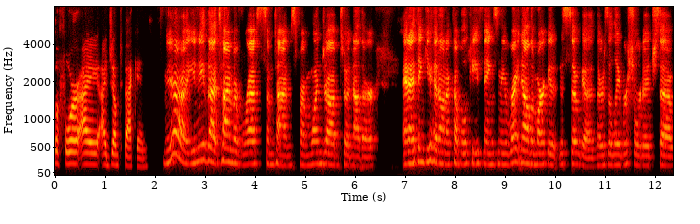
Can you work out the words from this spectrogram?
before I I jumped back in. Yeah, you need that time of rest sometimes from one job to another. And I think you hit on a couple of key things. I mean, right now the market is so good. There's a labor shortage. So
